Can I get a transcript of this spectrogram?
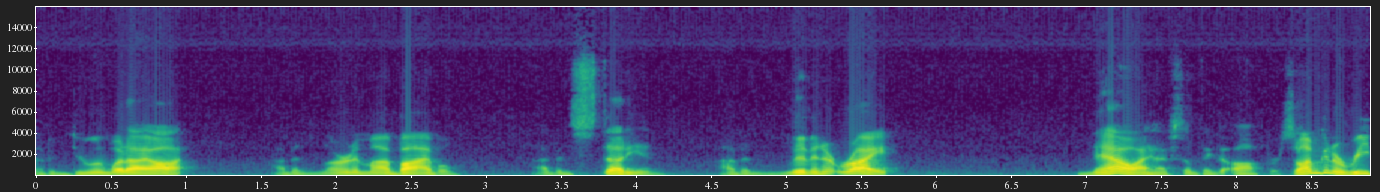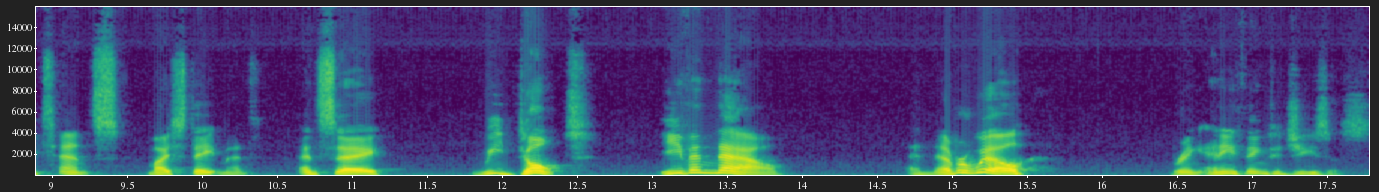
I've been doing what I ought. I've been learning my Bible. I've been studying. I've been living it right. Now I have something to offer. So I'm going to retense my statement and say, we don't even now, and never will, bring anything to Jesus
